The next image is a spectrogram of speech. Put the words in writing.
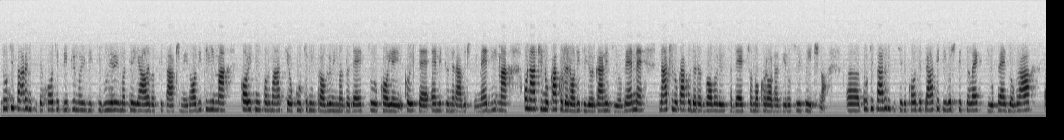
Stručni saradnici takođe pripremaju i distribuiraju materijale vaspitačima i roditeljima, korisne informacije o kulturnim programima za decu koje, koji se emituju na različitim medijima, o načinu kako da roditelji organizuju vreme, načinu kako da razgovaraju sa decom o koronavirusu i slično. Stručni saradnici će takođe pratiti i vršiti selekciju predloga e,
